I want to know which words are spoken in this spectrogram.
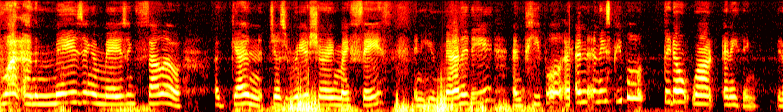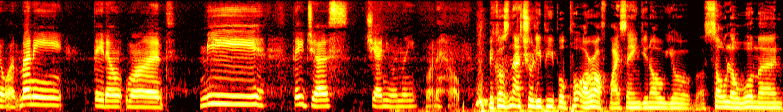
What an amazing, amazing fellow! Again, just reassuring my faith in humanity and people. And, and these people they don't want anything. They don't want money. They don't want me. They just genuinely want to help. Because naturally people put her off by saying you know you're a solo woman,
